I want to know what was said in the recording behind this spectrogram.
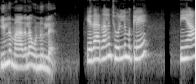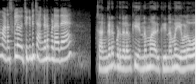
இல்லைம்மா அதெல்லாம் ஒன்றும் இல்லை. எதா இருந்தாலும் சொல்லு மக்களே. நீ ஏன் மனசுக்குள்ள வச்சுக்கிட்டு சங்கடப்படாத. சங்கடப்படுற அளவுக்கு என்னமா இருக்கு? நம்ம எவ்வளவோ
